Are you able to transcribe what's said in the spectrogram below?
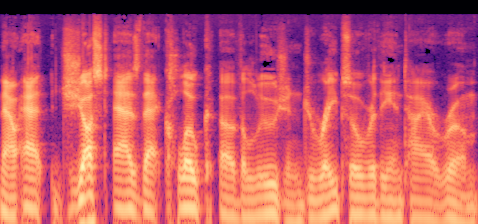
now. At just as that cloak of illusion drapes over the entire room,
